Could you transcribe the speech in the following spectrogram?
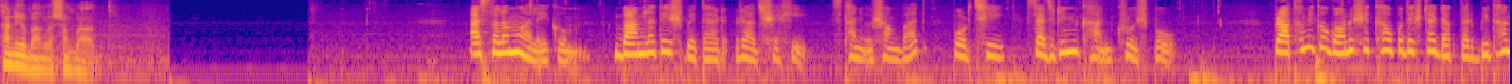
স্থানীয় বাংলা সংবাদ। আসসালামু আলাইকুম। বাংলাদেশ বেতার রাজশাহী। স্থানীয় সংবাদ পড়ছি সাজরিন খান খুশবু। প্রাথমিক ও গণশিক্ষা উপদেষ্টা ডাক্তার বিধান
